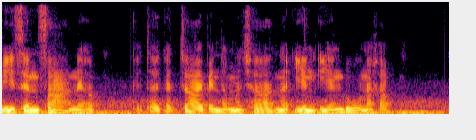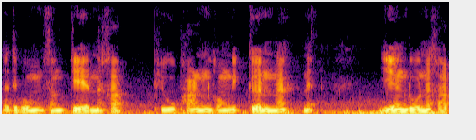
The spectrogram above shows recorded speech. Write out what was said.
มีเส้นสาดนะครับ กระจายกระจายเป็นธรรมชาตินะ เอียงเอียงดูนะครับ และที่ผมสังเกตนะครับ ผิวพันธุ์ของนิกเกิลนะ เนี่ย เอียงดูนะครับ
